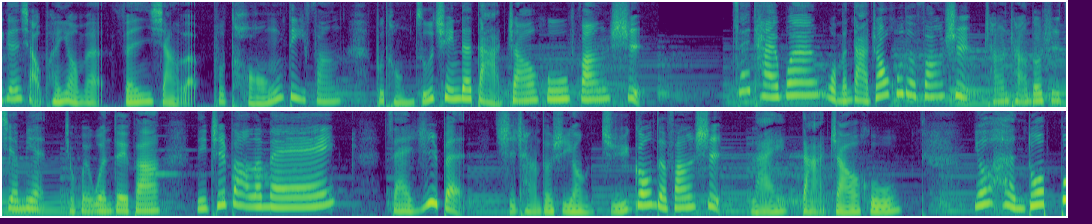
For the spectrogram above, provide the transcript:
跟小朋友们分享了不同地方、不同族群的打招呼方式。在台湾，我们打招呼的方式常常都是见面就会问对方：“你吃饱了没？”在日本，时常都是用鞠躬的方式来打招呼。有很多不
